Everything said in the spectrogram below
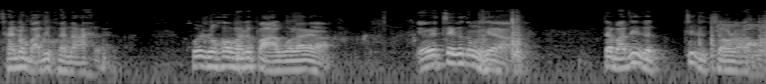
才能把这块拿下来了。或者后把它扒过来呀，因为这个东西啊，再把这个这个条拿出来。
